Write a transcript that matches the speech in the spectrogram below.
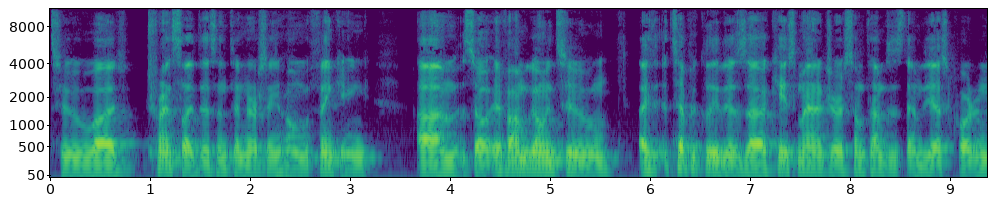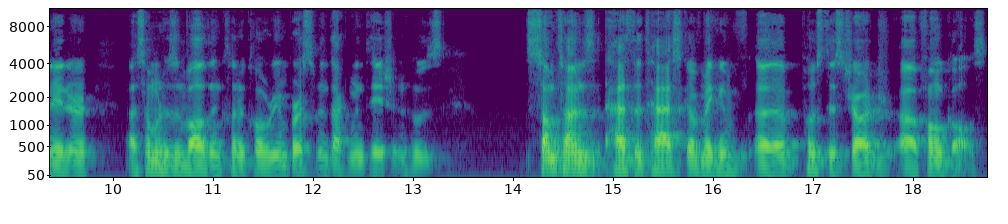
to uh, translate this into nursing home thinking. Um, so if I'm going to, typically there's a case manager, sometimes it's the MDS coordinator, uh, someone who's involved in clinical reimbursement documentation, who's sometimes has the task of making uh, post discharge uh, phone calls.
